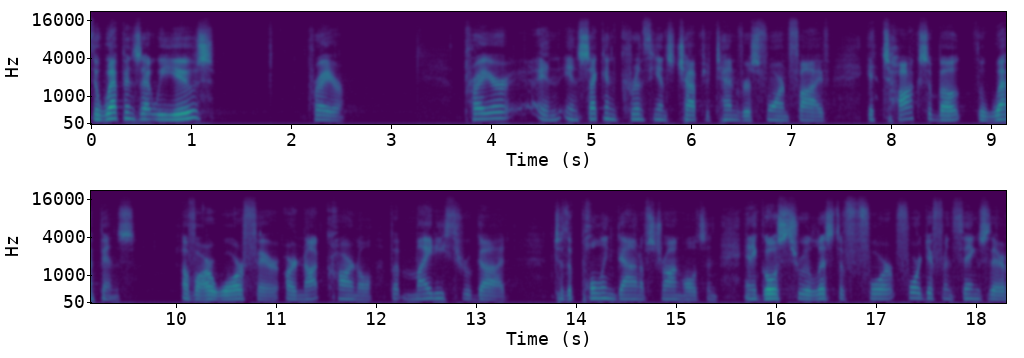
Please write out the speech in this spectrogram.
The weapons that we use, prayer. Prayer in, in 2 Corinthians chapter 10, verse 4 and 5, it talks about the weapons of our warfare are not carnal, but mighty through God to the pulling down of strongholds. And, and it goes through a list of four, four different things there.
